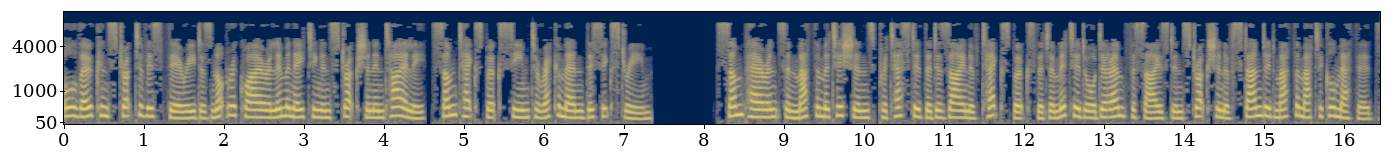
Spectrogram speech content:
Although constructivist theory does not require eliminating instruction entirely, some textbooks seem to recommend this extreme. Some parents and mathematicians protested the design of textbooks that omitted or de-emphasized instruction of standard mathematical methods.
